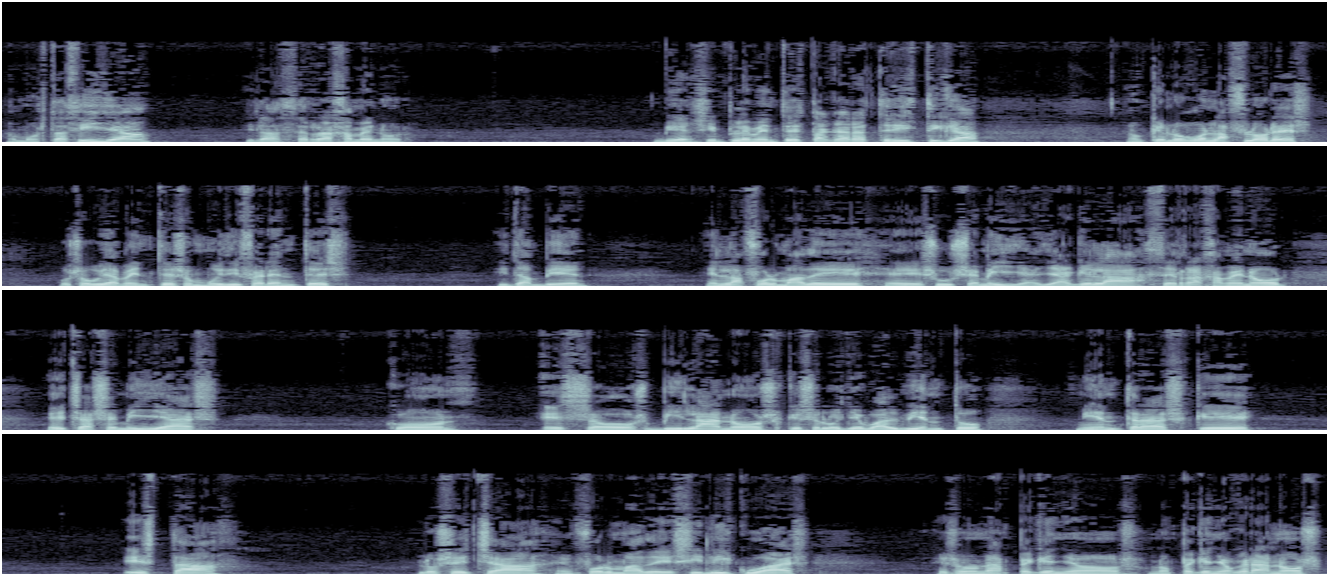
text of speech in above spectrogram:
La mostacilla y la cerraja menor. Bien, simplemente esta característica, aunque luego en las flores, pues obviamente son muy diferentes y también en la forma de eh, sus semillas, ya que la cerraja menor echa semillas con esos vilanos que se los lleva el viento, mientras que esta los echa en forma de silicuas, que son unos pequeños, unos pequeños granos,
